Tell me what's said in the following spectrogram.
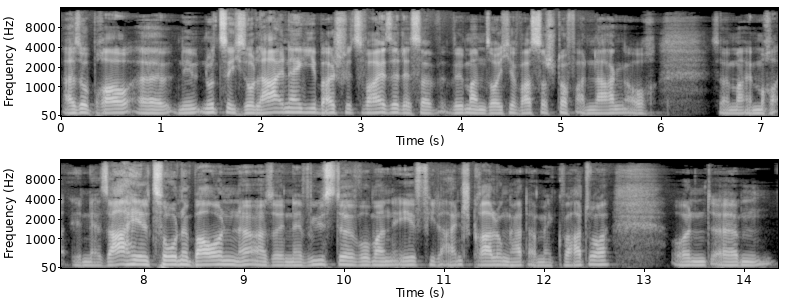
Also brau, äh, ne, nutze ich Solarenergie beispielsweise. Deshalb will man solche Wasserstoffanlagen auch sagen wir mal, in der Sahelzone bauen, ne? also in der Wüste, wo man eh viel Einstrahlung hat am Äquator. Und ähm,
